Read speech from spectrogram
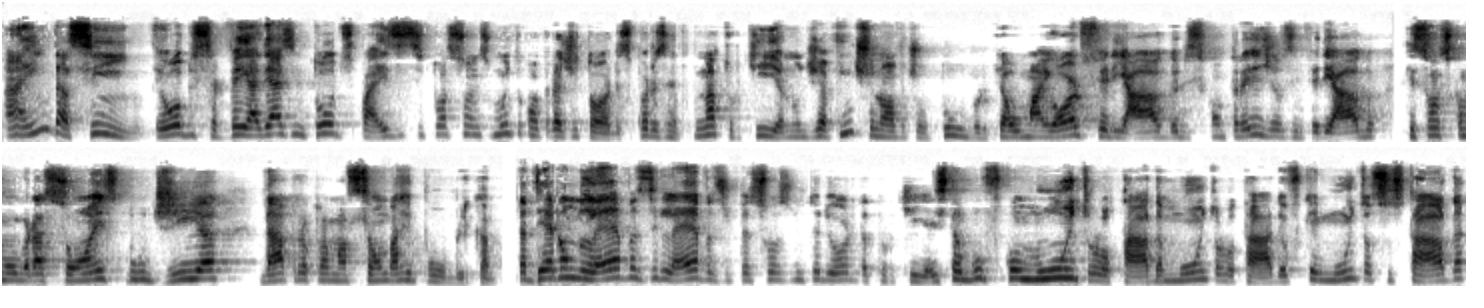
Ainda assim, eu observei, aliás, em todos os países, situações muito contraditórias. Por exemplo, na Turquia, no dia 29 de outubro, que é o maior feriado, eles ficam três dias em feriado, que são as comemorações do dia da proclamação da República. Vieram levas e levas de pessoas do interior da Turquia. Istambul ficou muito lotada, muito lotada. Eu fiquei muito assustada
